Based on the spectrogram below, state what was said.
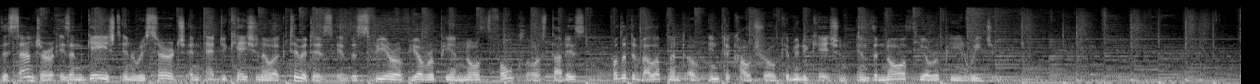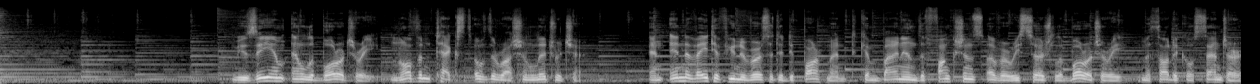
The center is engaged in research and educational activities in the sphere of European North folklore studies for the development of intercultural communication in the North European region. Museum and Laboratory Northern Text of the Russian Literature an innovative university department combining the functions of a research laboratory, methodical center,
